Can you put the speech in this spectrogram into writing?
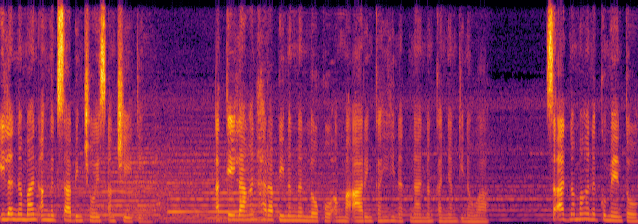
Ilan naman ang nagsabing choice ang cheating. At kailangan harapin ng nanloko ang maaring kahihinatnan ng kanyang ginawa. Saad ng mga nagkomento,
